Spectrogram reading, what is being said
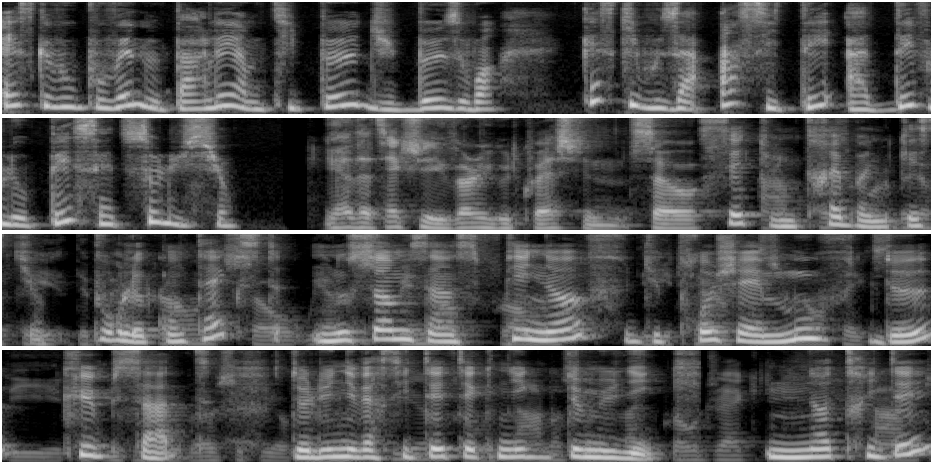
Est-ce que vous pouvez me parler un petit peu du besoin? Qu'est-ce qui vous a incité à développer cette solution? C'est une très bonne question. Pour le contexte, nous sommes un spin-off du projet Move 2 CubeSat de l'Université technique de Munich. Notre idée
